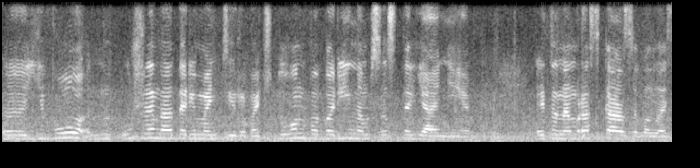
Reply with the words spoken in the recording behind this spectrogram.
э, его уже надо ремонтировать, что он в аварийном состоянии. Это нам рассказывалось.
